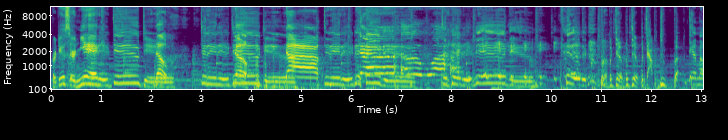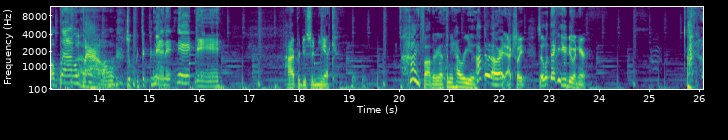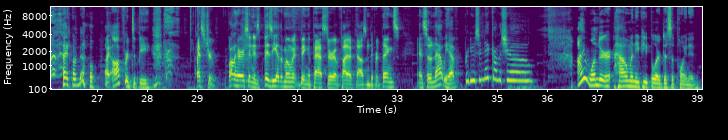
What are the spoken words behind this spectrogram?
Producer Nick. Do, do, No. Do, do, do, do, No. do. No. No. Hi, producer Nick. Hi, Father Anthony. How are you? I'm doing all right, actually. So, what the heck are you doing here? I don't know. I offered to be. That's true. Father Harrison is busy at the moment being a pastor of 5,000 different things. And so now we have producer Nick on the show. I wonder how many people are disappointed.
